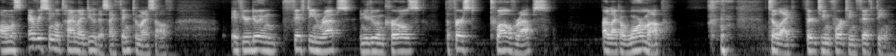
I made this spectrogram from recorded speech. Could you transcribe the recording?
almost every single time i do this i think to myself if you're doing 15 reps and you're doing curls the first 12 reps are like a warm up to like 13, 14, 15.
